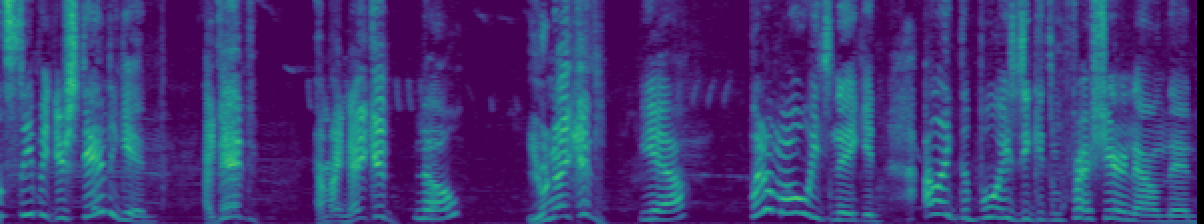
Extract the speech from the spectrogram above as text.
fell asleep at your stand again. I did? Am I naked? No? You naked? Yeah? But I'm always naked. I like the boys to get some fresh air now and then.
